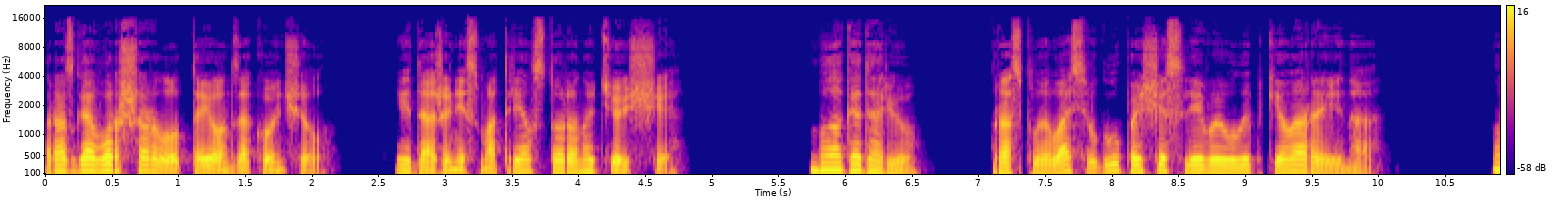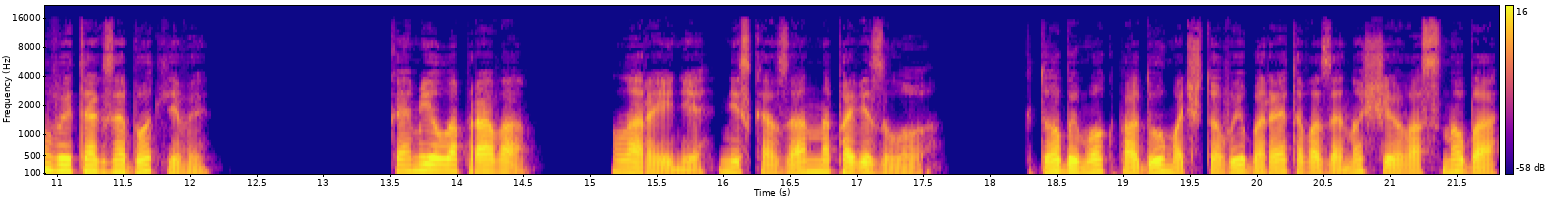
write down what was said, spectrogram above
Разговор с Шарлоттой он закончил. И даже не смотрел в сторону тещи. «Благодарю», — расплылась в глупой счастливой улыбке Лорейна. «Вы так заботливы». Камилла права. Лорейне несказанно повезло. Кто бы мог подумать, что выбор этого заносчивого сноба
